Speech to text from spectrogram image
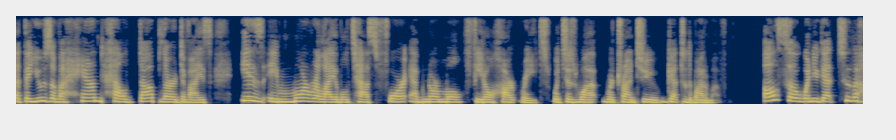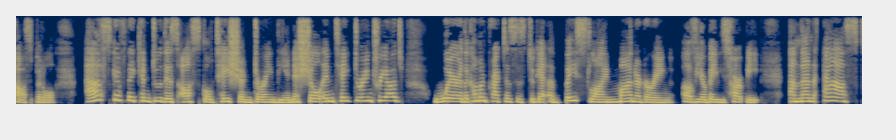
that the use of a handheld Doppler device is a more reliable test for abnormal fetal heart rates, which is what we're trying to get to the bottom of. Also, when you get to the hospital, ask if they can do this auscultation during the initial intake during triage, where the common practice is to get a baseline monitoring of your baby's heartbeat and then ask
